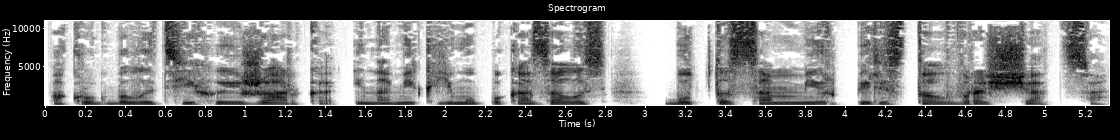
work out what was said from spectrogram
Вокруг было тихо и жарко, и на миг ему показалось, будто сам мир перестал вращаться.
